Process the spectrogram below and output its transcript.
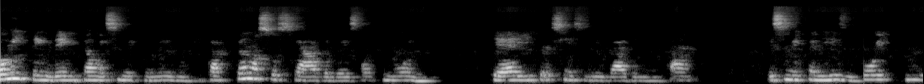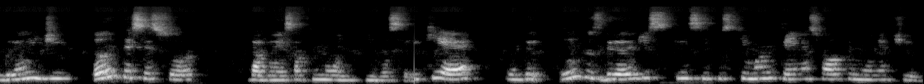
Vamos entender então esse mecanismo que está tão associado à doença autoimune, que é a hipersensibilidade alimentar. Esse mecanismo foi um grande antecessor da doença autoimune em você, e que é um dos grandes princípios que mantém a sua autoimune ativa.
